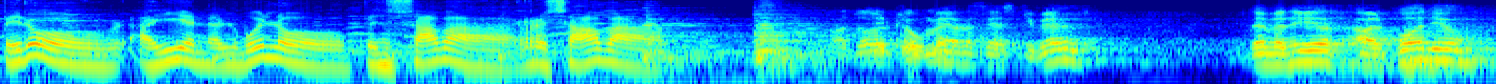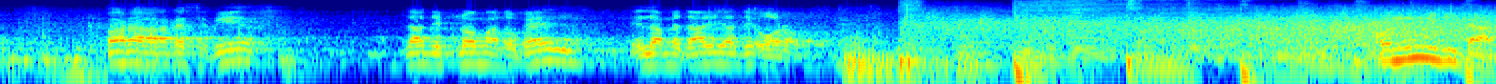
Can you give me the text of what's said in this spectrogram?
Pero ahí en el vuelo pensaba, rezaba. Adolfo Pérez Esquivel de venir al podio para recibir la diploma Nobel y la medalla de oro. Con humildad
